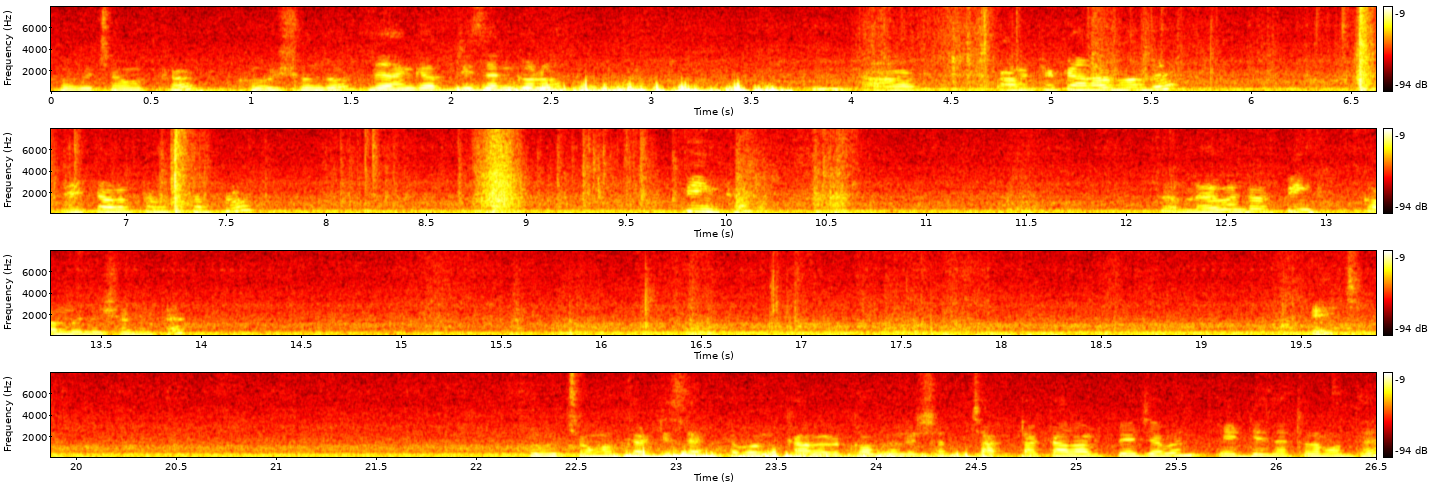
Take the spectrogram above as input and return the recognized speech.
খুবই চমৎকার, খুবই সুন্দর লেহেঙ্গার ডিজাইনগুলো। আর আরেকটা কালার হবে, এই কালারটা হচ্ছে আপনার pink colour lavender pink combination এটা। যে। খুবই চমৎকার ডিজাইন এবং কালার কম্বিনেশন চারটা কালার পেয়ে যাবেন এই ডিজাইনটার মধ্যে।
